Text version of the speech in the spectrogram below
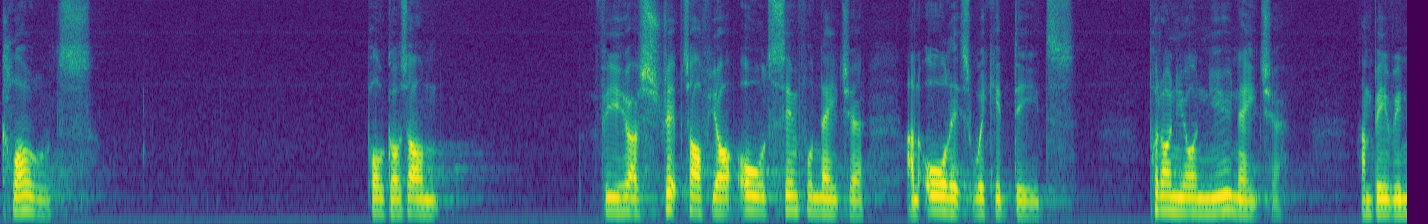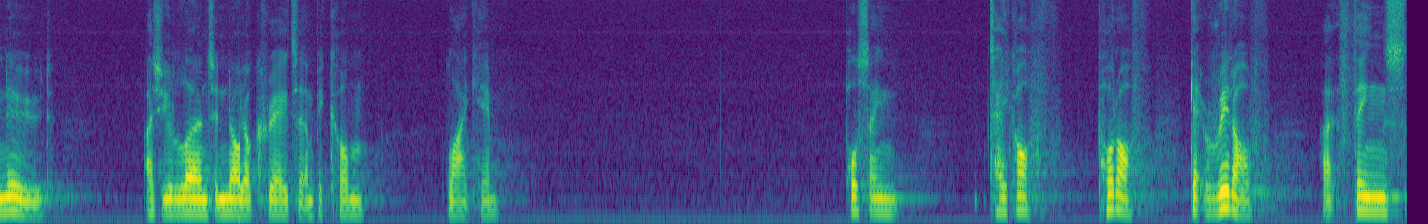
clothes. Paul goes on, For you who have stripped off your old sinful nature and all its wicked deeds, put on your new nature and be renewed as you learn to know your Creator and become like Him. Paul's saying, take off, put off, get rid of uh, things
